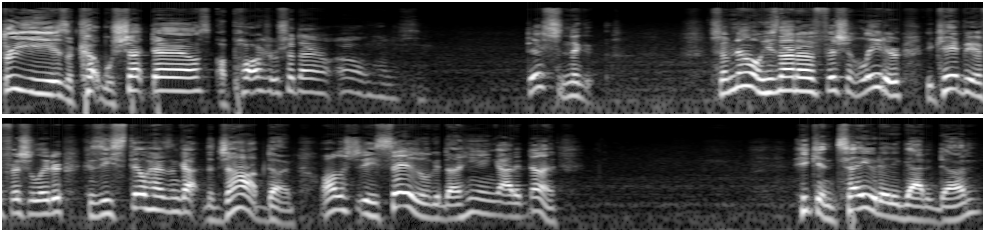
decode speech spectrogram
Three years, a couple shutdowns, a partial shutdown. I don't understand. This nigga. So no, he's not an efficient leader. He can't be an efficient leader because he still hasn't got the job done. All the shit he says will get done, he ain't got it done. He can tell you that he got it done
